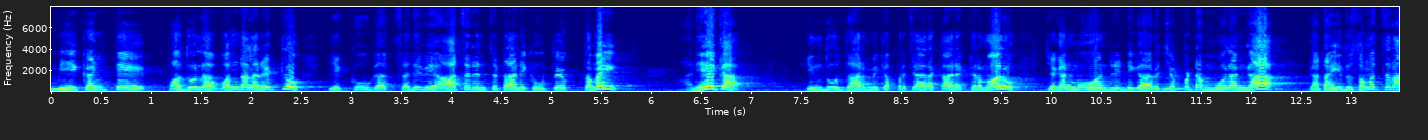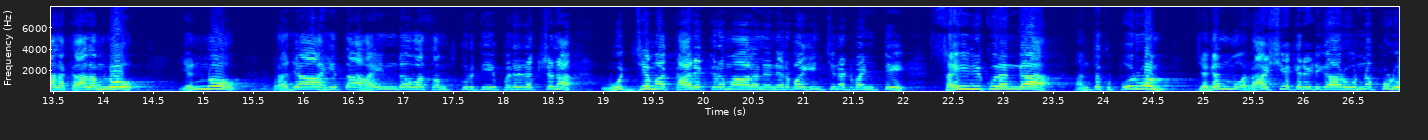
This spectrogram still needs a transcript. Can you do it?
మీకంటే పదుల వందల రెట్లు ఎక్కువగా చదివి ఆచరించటానికి ఉపయుక్తమై అనేక హిందూ ధార్మిక ప్రచార కార్యక్రమాలు జగన్మోహన్ రెడ్డి గారు చెప్పటం మూలంగా గత ఐదు సంవత్సరాల కాలంలో ఎన్నో ప్రజాహిత హైందవ సంస్కృతి పరిరక్షణ ఉద్యమ కార్యక్రమాలను నిర్వహించినటువంటి సైనికులంగా అంతకు పూర్వం జగన్మో రాజశేఖర రెడ్డి గారు ఉన్నప్పుడు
